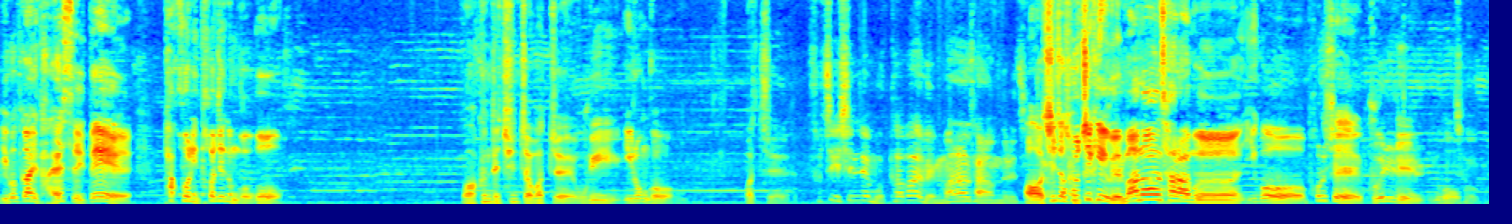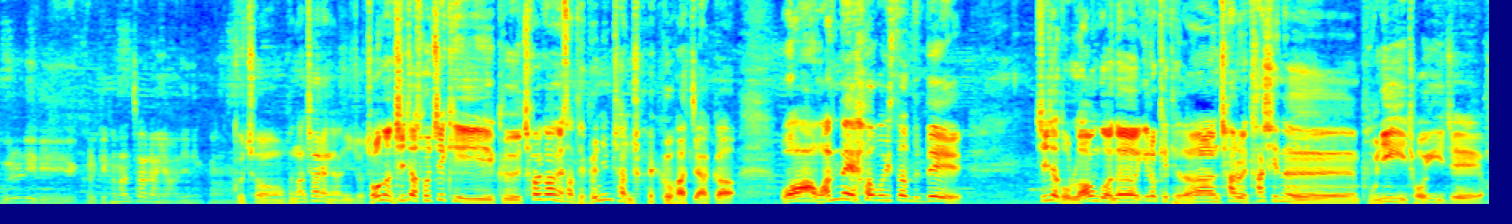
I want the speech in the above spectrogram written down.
이것까지 다 했을 때 팝콘이 터지는 거고. 와 근데 진짜 맞지? 우리 이런 거 맞지? 솔직히 실내 못 타봐야 웬만한 사람들은 어 진짜 솔직히 웬만한 사람은 이거 포르쉐 911 이거 그렇죠. 911이 그렇게 흔한 차량이 아니니까. 그쵸 흔한 차량이 아니죠. 저는 진짜 솔직히 그 철강회사 대표님 차인 줄 알고 왔지 아까. 와 왔네 하고 있었는데 진짜 놀라운 거는 이렇게 대단한 차를 타시는 분이 저희 이제 하,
